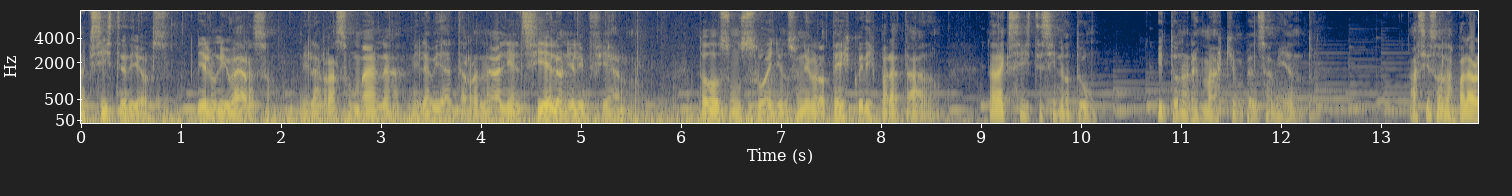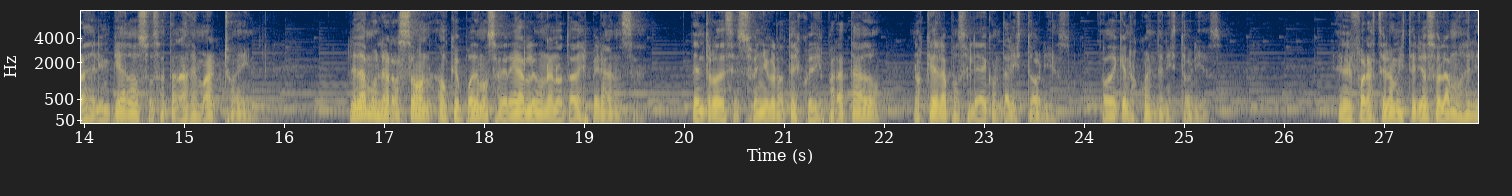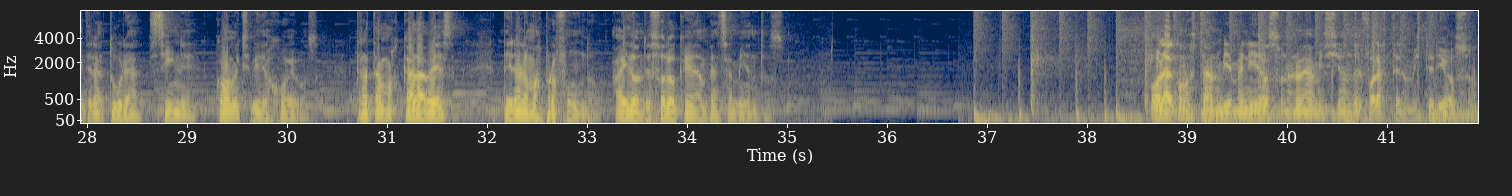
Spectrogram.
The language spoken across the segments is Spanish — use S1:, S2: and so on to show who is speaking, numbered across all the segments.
S1: No existe Dios, ni el universo, ni la raza humana, ni la vida terrenal, ni el cielo, ni el infierno. Todo es un sueño, un sueño grotesco y disparatado. Nada existe sino tú, y tú no eres más que un pensamiento. Así son las palabras del impiadoso Satanás de Mark Twain. Le damos la razón, aunque podemos agregarle una nota de esperanza. Dentro de ese sueño grotesco y disparatado, nos queda la posibilidad de contar historias, o de que nos cuenten historias. En el Forastero Misterioso hablamos de literatura, cine, cómics, videojuegos. Tratamos cada vez de ir a lo más profundo, ahí donde solo quedan pensamientos. Hola, ¿cómo están? Bienvenidos a una nueva misión del Forastero Misterioso.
